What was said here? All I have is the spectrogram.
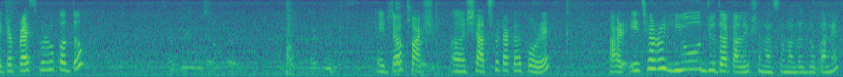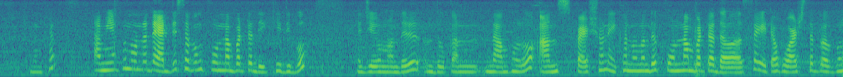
এটা প্রাইস পড়বে কত? এটা সাতশো টাকা করে আর এছাড়াও হিউজ জুতা কালেকশন আছে ওনাদের দোকানে। দেখেন আমি এখন ওনাদের অ্যাড্রেস এবং ফোন নাম্বারটা দেখিয়ে দিব। যে ওনাদের দোকান নাম হলো আনস ফ্যাশন এখানে ওনাদের ফোন নাম্বারটা দেওয়া আছে। এটা হোয়াটসঅ্যাপ এবং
